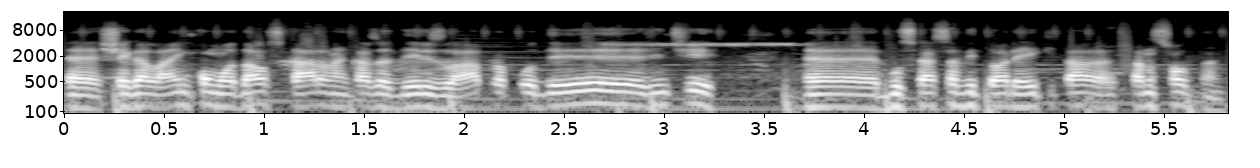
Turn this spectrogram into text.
é, chegar lá, incomodar os caras na casa deles lá para poder a gente é, buscar essa vitória aí que tá, tá nos faltando.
